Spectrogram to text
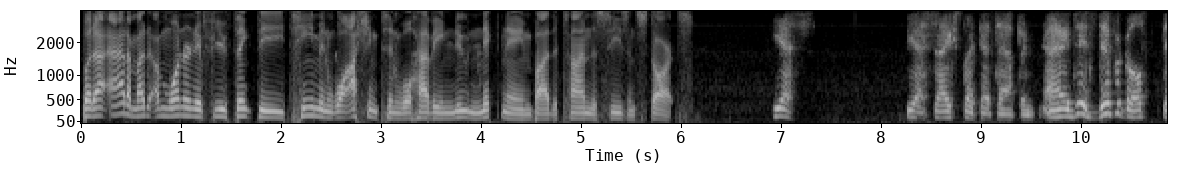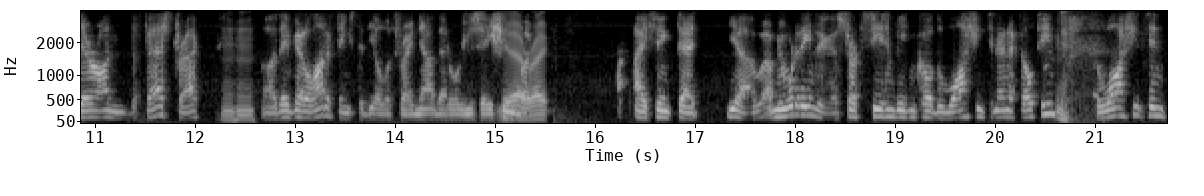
But uh, Adam, I, I'm wondering if you think the team in Washington will have a new nickname by the time the season starts. yes. Yes, I expect that to happen. Uh, it, it's difficult. They're on the fast track. Mm-hmm. Uh, they've got a lot of things to deal with right now, that organization. Yeah, but right. I think that yeah, I mean, what are they going to do? Gonna Start the season being called the Washington NFL team, the Washington,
